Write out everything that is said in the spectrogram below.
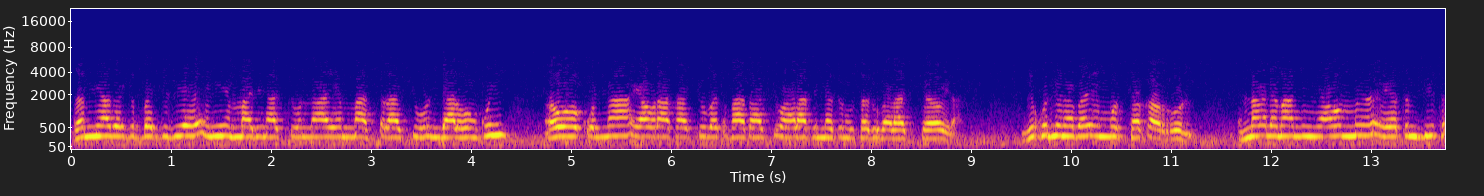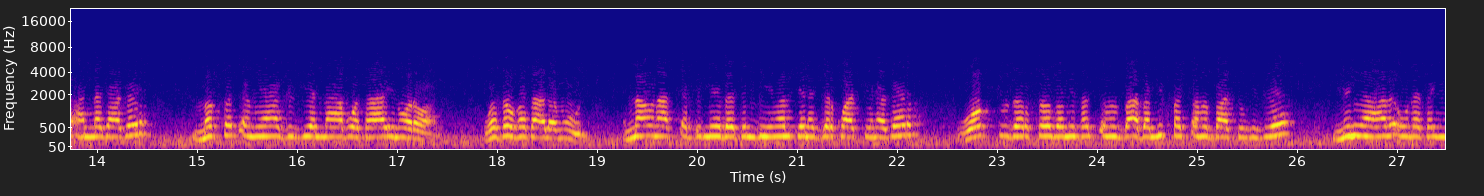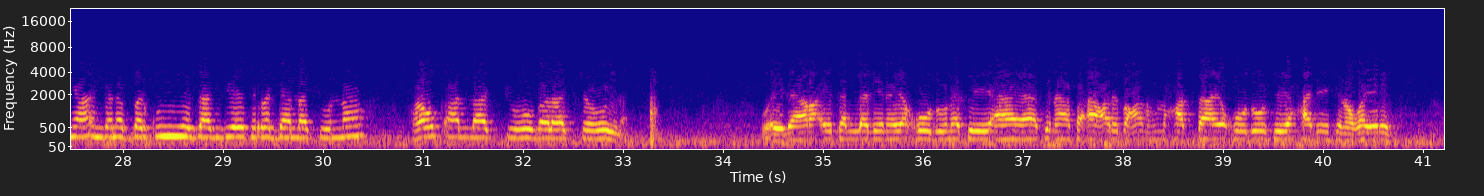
በሚያደርግበት ጊዜ እኔ የማዲናችሁና የማስጥላችሁ እንዳልሆንኩኝ እወቁና ያው ራሳችሁ በጥፋታችሁ ሀላፊነትን ውሰዱ በላቸው ይላል። ሊኩል ነበይን ሙስተቀሩን እና ለማንኛውም የትንቢት አነጋገር መፈጸሚያ ጊዜና ቦታ ይኖረዋል። ወሰውፈ ታለሙን እና አሁን አስቀድሜ በትንቢ መልክ የነገርኳችሁ ነገር ወቅቱ ደርሶ በሚፈጸምባችሁ ጊዜ ምን ያህል እውነተኛ እንደነበርኩኝ የዛ ጊዜ ትረዳላችሁና ታውቃላችሁ በላቸው ይላል وإذا رأيت الذين يخوضون في آياتنا فأعرض عنهم حتى يخوضوا في حديث غيره.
